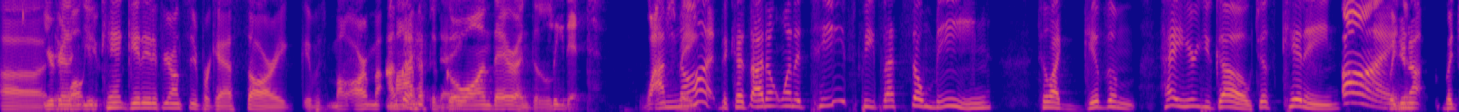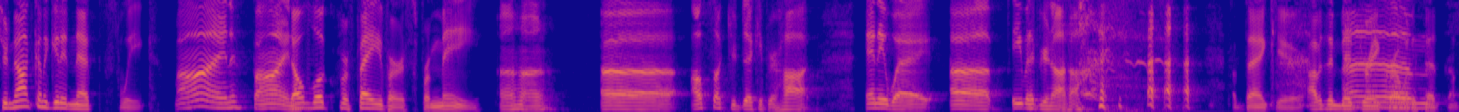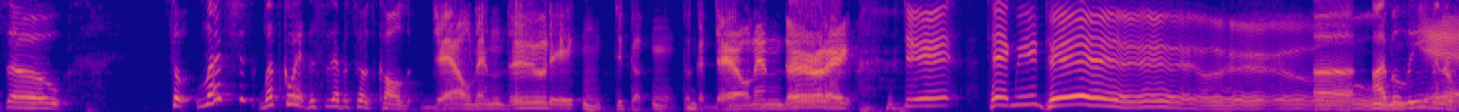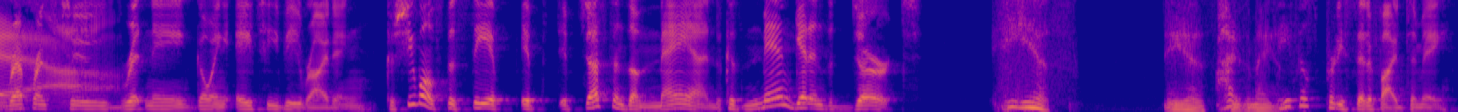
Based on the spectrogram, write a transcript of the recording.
uh, You're gonna- you- you, can't get it if you're on Supercast. Sorry, it was my our my, I'm to have to go on there and delete it. Watch I'm me. not because I don't want to tease people. That's so mean to like give them. Hey, here you go. Just kidding. Fine. But you're not. But you're not going to get it next week. Fine, fine. Don't look for favors from me. Uh huh. Uh, I'll suck your dick if you're hot. Anyway, uh, even if you're not hot. Thank you. I was in mid drink. or I would have Um, said something. So, so let's just let's go ahead. This is episode's called "Down and Dirty." Mm, took a, mm, took a down and. Di- take me down. Uh, I believe in a reference to Brittany going ATV riding because she wants to see if if if Justin's a man because men get in the dirt. He is. He is. I- He's a man. He feels pretty citified to me.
